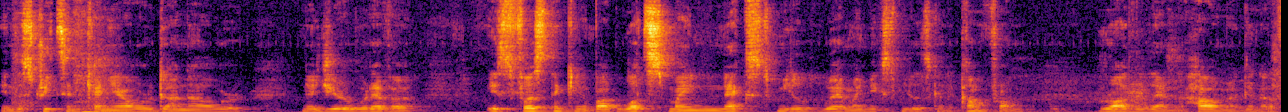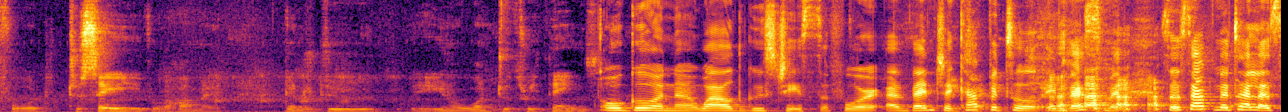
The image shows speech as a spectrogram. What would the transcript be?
in the streets in Kenya or Ghana or Nigeria or whatever is first thinking about what's my next meal where my next meal is going to come from rather than how am I going to afford to save or how am I going to do you know one two three things Or go on a wild goose chase for a venture Exactly. capital investment. so Sapna, tell us,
